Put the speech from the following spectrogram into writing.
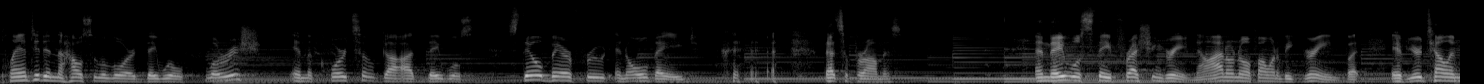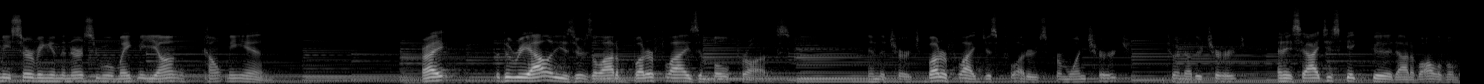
Planted in the house of the Lord, they will flourish in the courts of God, they will still bear fruit in old age. That's a promise. And they will stay fresh and green. Now, I don't know if I want to be green, but if you're telling me serving in the nursery will make me young, count me in. Right? But the reality is, there's a lot of butterflies and bullfrogs church. Butterfly just flutters from one church to another church, and they say, I just get good out of all of them.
